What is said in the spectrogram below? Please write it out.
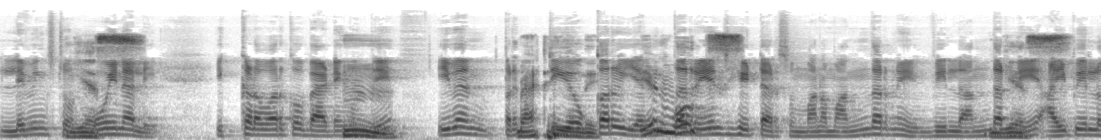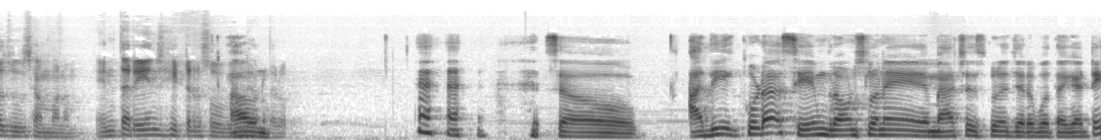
Livingstone. Moeen Ali ఇక్కడ వరకు బ్యాటింగ్ ఉంది ఈవెన్ ప్రతి. ఒక్కరు ఎంత. రేంజ్ హిట్టర్స్ మనం అందరినీ వీళ్ళందరినీ Yes. ఐపీఎల్లో చూసాం మనం ఎంత రేంజ్ హిట్టర్స్ వీళ్ళందరూ సో అది కూడా సేమ్ గ్రౌండ్స్లోనే మ్యాచెస్ కూడా జరగబోతాయి కాబట్టి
